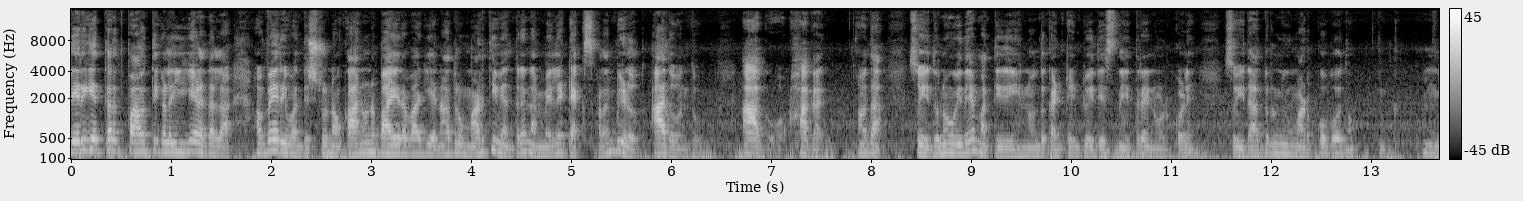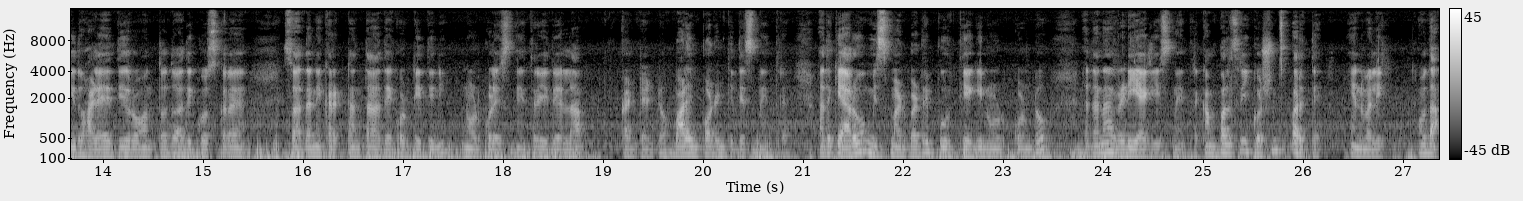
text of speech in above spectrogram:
ತೆರಿಗೆತರದ ಪಾವತಿಗಳು ಈಗ ಹೇಳ್ದಲ್ಲ, ಅವೇ ರೀ ಒಂದಿಷ್ಟು ನಾವು ಕಾನೂನು ಬಾಹಿರವಾಗಿ ಏನಾದರೂ ಮಾಡ್ತೀವಿ ಅಂದರೆ ನಮ್ಮ ಮೇಲೆ ಟ್ಯಾಕ್ಸ್ಗಳನ್ನು ಬೀಳೋದು. ಅದು ಒಂದು. ಆಗು ಹಾಗಾಗಿ ಹೌದಾ? ಸೊ ಇದೂ ಇದೆ ಮತ್ತು ಇನ್ನೊಂದು ಕಂಟೆಂಟು ಇದೆ ಸ್ನೇಹಿತರೆ, ನೋಡ್ಕೊಳ್ಳಿ. ಸೊ ಇದಾದರೂ ನೀವು ಮಾಡ್ಕೋಬೋದು. ಇದು ಹಳೇದಿರುವಂಥದ್ದು. ಅದಕ್ಕೋಸ್ಕರ ಸೊ, ಅದನ್ನೇ ಕರೆಕ್ಟ್ ಅಂತ ಅದೇ ಕೊಟ್ಟಿದ್ದೀನಿ. ನೋಡ್ಕೊಳ್ಳಿ ಸ್ನೇಹಿತರೆ, ಇದೆಲ್ಲ ಕಂಟೆಂಟು ಭಾಳ ಇಂಪಾರ್ಟೆಂಟ್ ಇದೆ ಸ್ನೇಹಿತರೆ. ಅದಕ್ಕೆ ಯಾರೂ ಮಿಸ್ ಮಾಡಬೇಡ್ರಿ, ಪೂರ್ತಿಯಾಗಿ ನೋಡಿಕೊಂಡು ಅದನ್ನು ರೆಡಿಯಾಗಿ ಸ್ನೇಹಿತರೆ. ಕಂಪಲ್ಸರಿ ಕ್ವಶನ್ಸ್ ಬರುತ್ತೆ ಎನ್ವಲಿ ಹೌದಾ?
